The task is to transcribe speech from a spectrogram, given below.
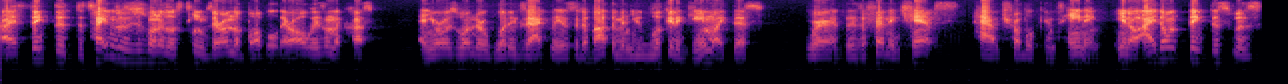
I think that the Titans is just one of those teams. They're on the bubble. They're always on the cusp, and you always wonder what exactly is it about them. And you look at a game like this where the defending champs have trouble containing. You know, I don't think this was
